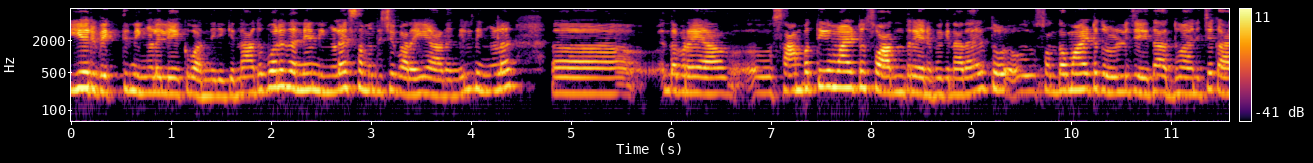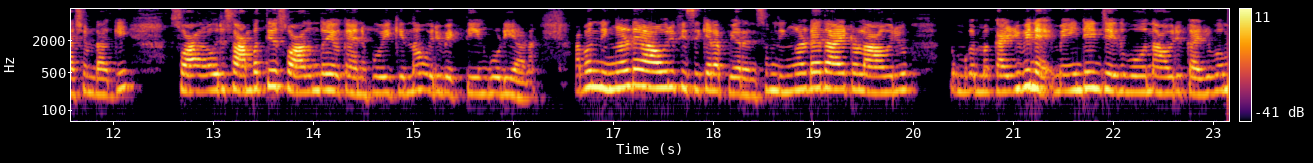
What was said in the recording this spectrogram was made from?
ഈ ഒരു വ്യക്തി നിങ്ങളിലേക്ക് വന്നിരിക്കുന്നത് അതുപോലെ തന്നെ നിങ്ങളെ സംബന്ധിച്ച് പറയുകയാണെങ്കിൽ നിങ്ങൾ എന്താ പറയുക സാമ്പത്തികമായിട്ട് സ്വാതന്ത്ര്യം അനുഭവിക്കുന്നത് അതായത് സ്വന്തമായിട്ട് തൊഴിൽ ചെയ്ത് അധ്വാനിച്ച് കാശുണ്ടാക്കി ഒരു സാമ്പത്തിക സ്വാതന്ത്ര്യമൊക്കെ അനുഭവിക്കുന്ന ഒരു വ്യക്തിയും കൂടിയാണ്. അപ്പം നിങ്ങളുടെ ആ ഒരു ഫിസിക്കൽ അപ്പിയറൻസും നിങ്ങളുടേതായിട്ടുള്ള ആ ഒരു കഴിവിനെ മെയിന്റെയിൻ ചെയ്തു പോകുന്ന ആ ഒരു കഴിവും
